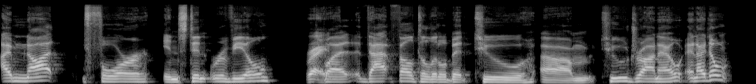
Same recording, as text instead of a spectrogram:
I'm not for instant reveal Right. But that felt a little bit too um too drawn out. And I don't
